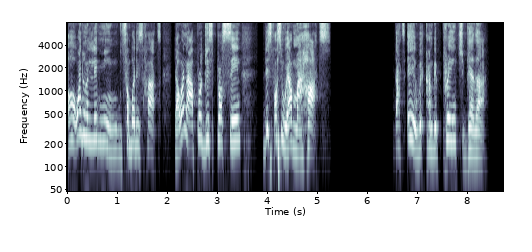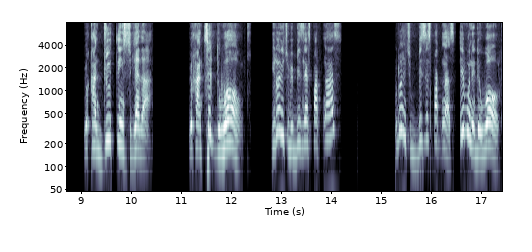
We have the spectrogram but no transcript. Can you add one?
Or why don't lay me in somebody's heart? That when I approach this person, this person will have my heart. That, hey, we can be praying together. We can do things together. We can take the world. You don't need to be business partners. We don't need to be business partners. Even in the world,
